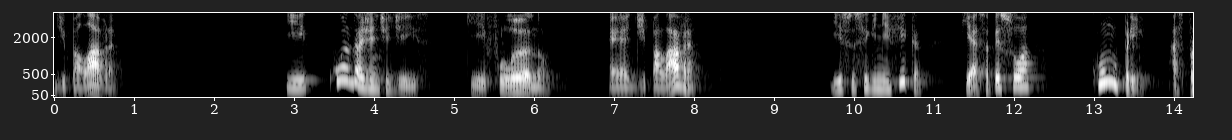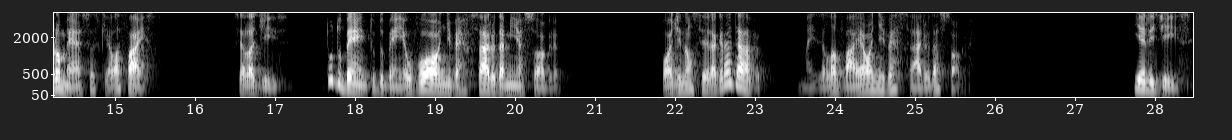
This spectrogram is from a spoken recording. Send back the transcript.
de palavra. E quando a gente diz que Fulano é de palavra, isso significa que essa pessoa cumpre as promessas que ela faz. Se ela diz, tudo bem, tudo bem, eu vou ao aniversário da minha sogra. Pode não ser agradável, mas ela vai ao aniversário da sogra. E ele diz:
